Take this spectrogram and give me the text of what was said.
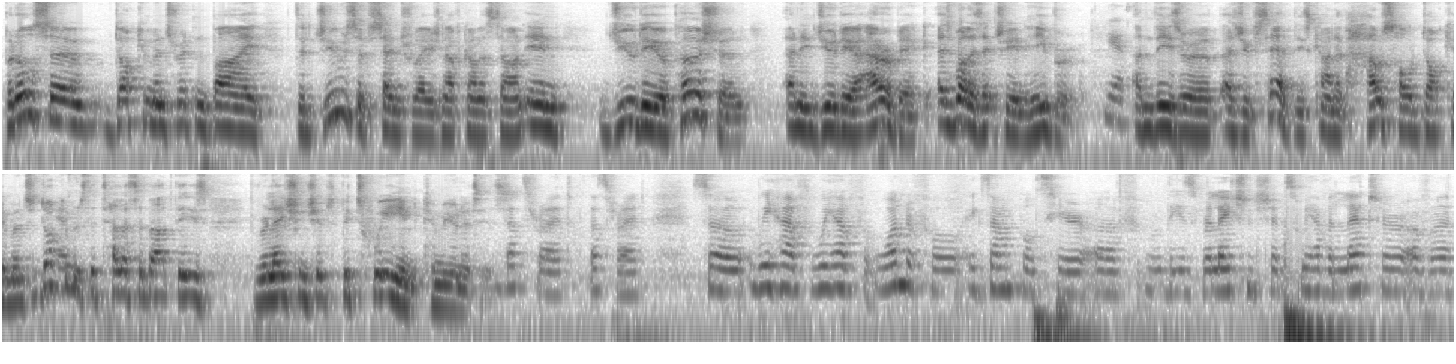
but also documents written by the Jews of Central Asia and Afghanistan in Judeo Persian and in Judeo Arabic, as well as actually in Hebrew. Yes. And these are, as you've said, these kind of household documents, documents yes. that tell us about these relationships between communities. That's right. That's right. So we have we have wonderful examples here of these relationships. We have a letter of a,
